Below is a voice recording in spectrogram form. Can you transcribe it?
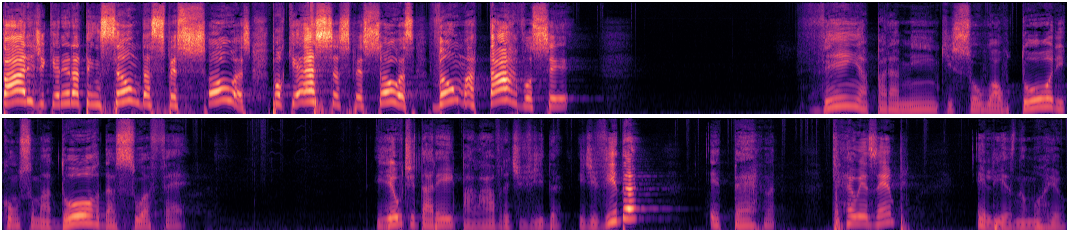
Pare de querer a atenção das pessoas, porque essas pessoas vão matar você. Venha para mim, que sou o autor e consumador da sua fé. e eu te darei palavra de vida e de vida eterna. Quer o exemplo? Elias não morreu.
